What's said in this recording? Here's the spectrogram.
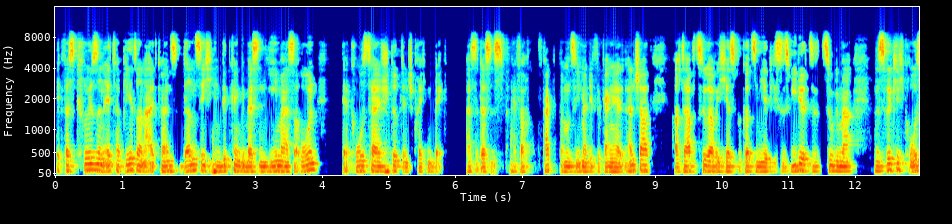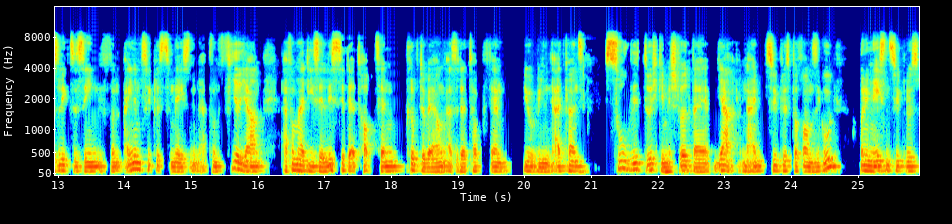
etwas größeren, etablierteren Altcoins werden sich in Bitcoin gemessen jemals erholen. Der Großteil stirbt entsprechend weg. Also das ist einfach Fakt, wenn man sich mal die Vergangenheit anschaut. Auch dazu habe ich erst vor kurzem hier dieses Video dazu gemacht. Und es ist wirklich gruselig zu sehen, wie von einem Zyklus zum nächsten, innerhalb von vier Jahren, einfach mal diese Liste der Top 10 Kryptowährungen, also der Top 10 überwiegend Altcoins, so wild durchgemischt wird, weil ja, in einem Zyklus performen sie gut und im nächsten Zyklus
